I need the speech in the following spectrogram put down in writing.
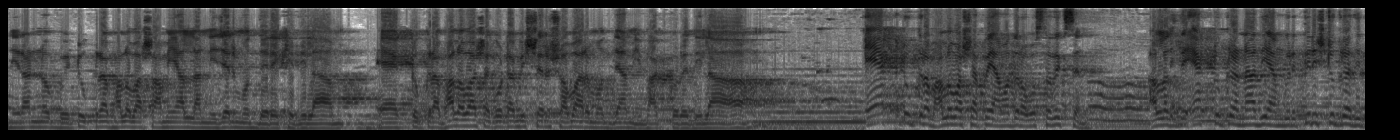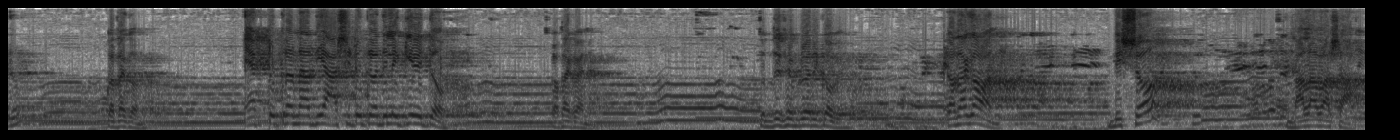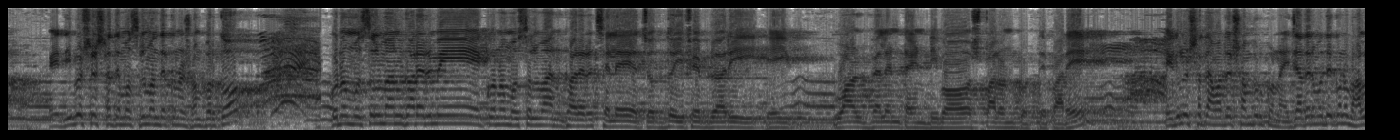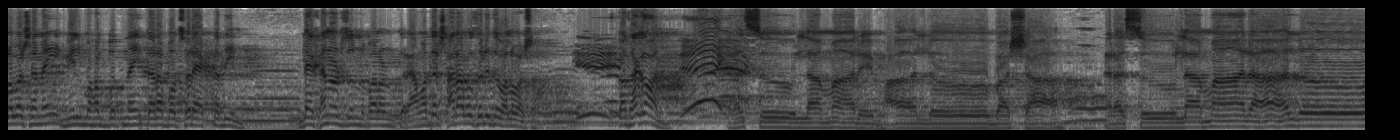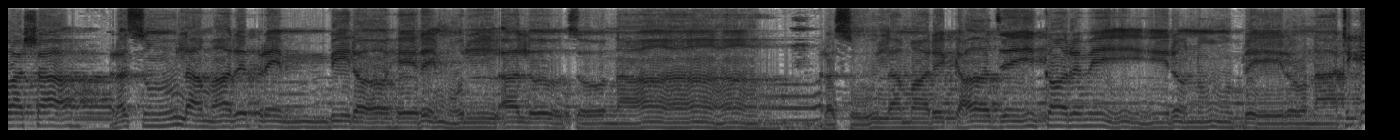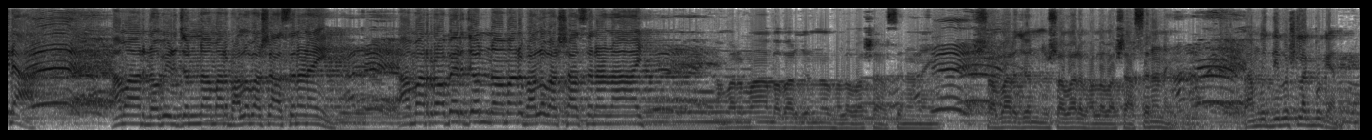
নিরানব্বই টুকরা ভালোবাসা আমি আল্লাহ নিজের মধ্যে রেখে দিলাম। এক টুকরা ভালোবাসা গোটা বিশ্বের সবার মধ্যে আমি ভাগ করে দিলাম। এক টুকরা ভালোবাসা পেয়ে আমাদের অবস্থা দেখছেন? আল্লাহ যদি এক টুকরা না দিয়ে আমগুলো তিরিশ টুকরা দিত, কথা কন। এক টুকরা না দিয়ে আশি টুকরা দিলে কি হইতো? কথা কয় না। চোদ্দই ফেব্রুয়ারি কবে? কথা কন। বিশ্ব ভালোবাসা। এই দিবসের সাথে মুসলমানদের কোনো সম্পর্ক কোন মুসলমান ঘরের মেয়ে কোন মুসলমান ঘরের ছেলে চোদ্দই ফেব্রুয়ারি এই ওয়ার্ল্ড ভ্যালেন্টাইন দিবস পালন করতে পারে। এগুলোর সাথে আমাদের সম্পর্ক নাই। যাদের মধ্যে কোনো ভালোবাসা নাই মিল মোহাব্বত নাই তারা বছরে একটা দিন দেখানোর জন্য পালন করে। আমাদের সারা বছরই তো ভালোবাসা। কথা কন? রসুল আমার ভালোবাসা। রসুল আমার আলো, আশা। রসুল আমার প্রেম, বিরহের মূল আলোচনা। রসুল আমার কাজে, কর্মের অনুপ্রেরণা। ঠিক কিনা আমার নবীর জন্য আমার ভালোবাসা আছে না নাই? আমার রবের জন্য আমার ভালোবাসা আছে না নাই? আমার মা বাবার জন্য ভালোবাসা আছে না নাই? সবার জন্য সবার ভালোবাসা আছে না নাই? আমাকে দিবস লাগবো কেন?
